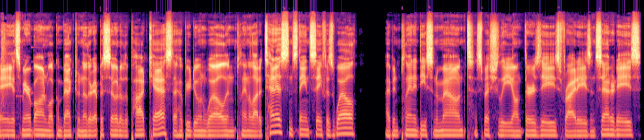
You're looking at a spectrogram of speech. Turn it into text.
Hey, it's Mehrban. Welcome back to another episode of the podcast. I hope you're doing well and playing a lot of tennis and staying safe as well. I've been playing a decent amount, especially on Thursdays, Fridays, and Saturdays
